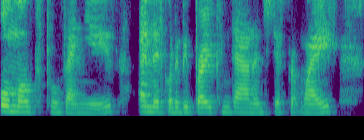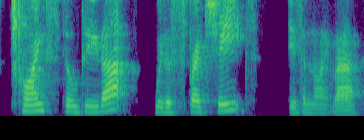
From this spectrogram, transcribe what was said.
or multiple venues, and they've got to be broken down into different ways. Trying to still do that with a spreadsheet is a nightmare.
